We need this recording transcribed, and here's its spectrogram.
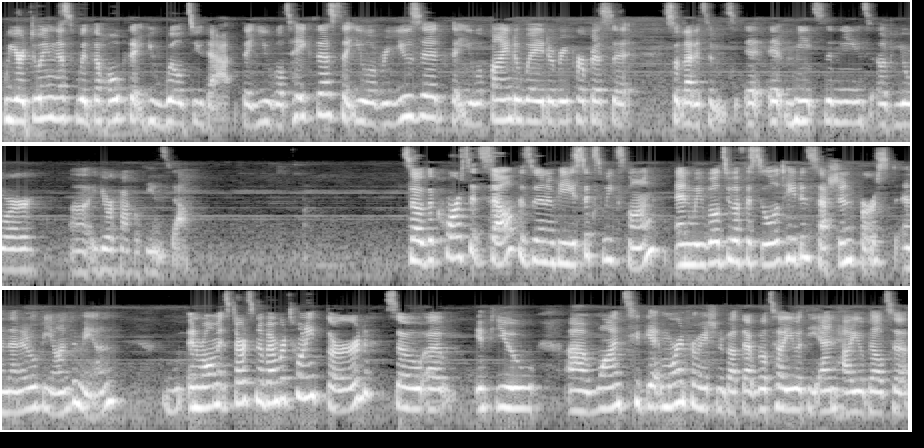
we are doing this with the hope that you will do that, that you will take this, that you will reuse it, that you will find a way to repurpose it so that it's, it, it meets the needs of your, uh, your faculty and staff. So the course itself is going to be six weeks long, and we will do a facilitated session first, and then it'll be on demand. Enrollment starts November 23rd, so uh, if you uh, want to get more information about that, we'll tell you at the end how you'll be able to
